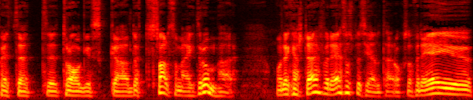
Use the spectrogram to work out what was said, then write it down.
på ett sätt eh, tragiska dödsfall som har ägt rum här. Och det är kanske därför det är så speciellt här också. För det är ju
